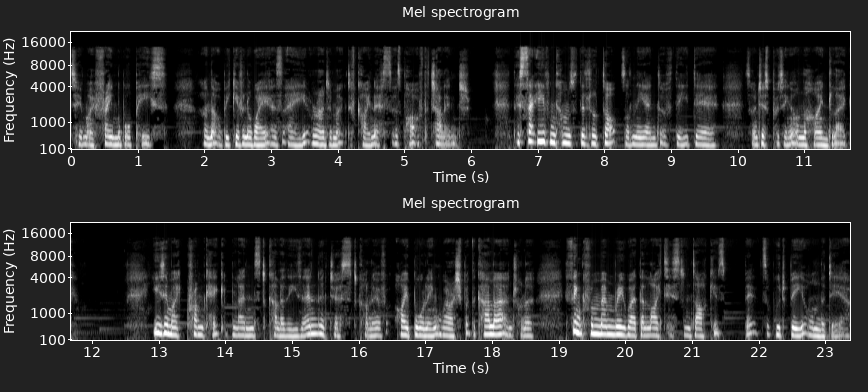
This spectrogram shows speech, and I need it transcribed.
to my frameable piece and that will be given away as a random act of kindness as part of the challenge. This set even comes with little dots on the end of the deer so I'm just putting it on the hind leg. Using my crumb cake blends to colour these in and just kind of eyeballing where I should put the colour and trying to think from memory where the lightest and darkest bits would be on the deer.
